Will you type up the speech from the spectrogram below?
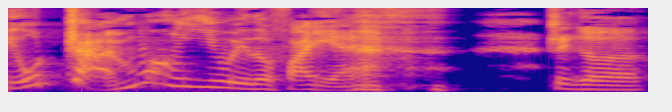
有展望意味的发言。这个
